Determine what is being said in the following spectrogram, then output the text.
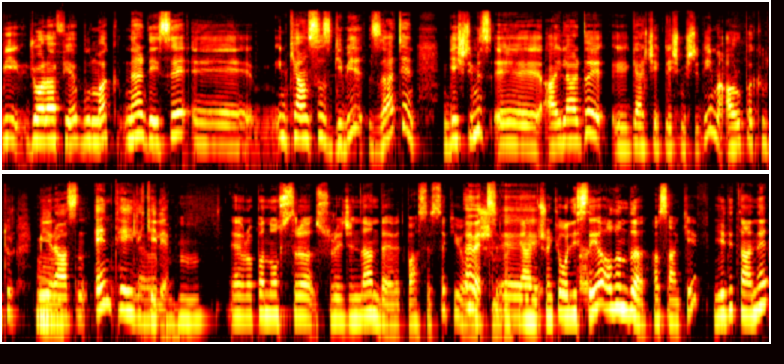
bir coğrafya bulmak neredeyse e, imkansız gibi. Zaten geçtiğimiz e, aylarda e, gerçekleşmişti değil mi? Avrupa Kültür Mirası'nın en tehlikeli. Evet, hı. Avrupa Nostra sürecinden de evet bahsetsek iyi olur Evet, şimdi. e, yani çünkü o listeye alındı Hasankeyf. Yedi tane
